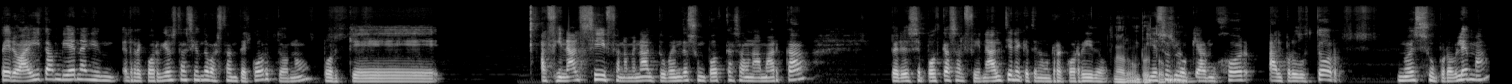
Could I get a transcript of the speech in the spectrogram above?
pero ahí también hay, el recorrido está siendo bastante corto, ¿no? Porque al final sí, fenomenal, tú vendes un podcast a una marca, pero ese podcast al final tiene que tener un recorrido. y eso es lo que a lo mejor al productor no es su problema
